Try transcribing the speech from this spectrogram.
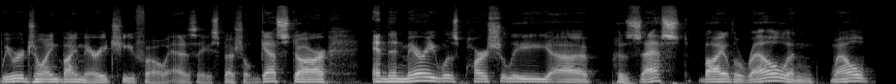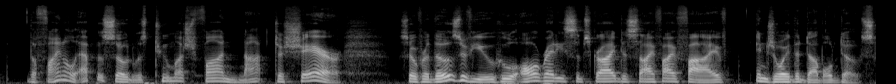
We were joined by Mary Chieffo as a special guest star, and then Mary was partially uh, possessed by L'Rell, and, well, the final episode was too much fun not to share. So, for those of you who already subscribe to Sci Fi 5, enjoy the double dose.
